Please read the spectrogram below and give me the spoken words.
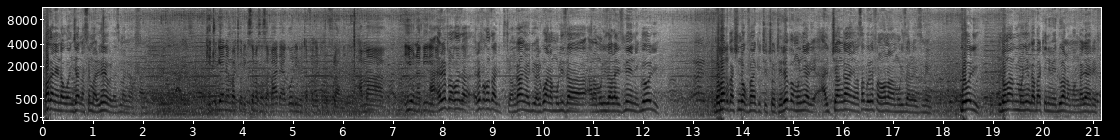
mpaka naenda uwanjani nasema leo lazima niwafunge. kitu gani ambacho ulikisema sasa, baada ya goli nitafanya kitu fulani, ama hiyo nadhiri Ah, refa kwanza, refa kwanza alituchanganya, unajua alikuwa anamuuliza anamuuliza linesman goli, ndio maana tukashindwa kufanya kitu chochote. Refa mwenyewe ali- alichanganya, kwa sababu refa naona anamuuliza linesman goli, ndio maana mimi mwenyewe ngabaki nimedua namwangalia refa,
